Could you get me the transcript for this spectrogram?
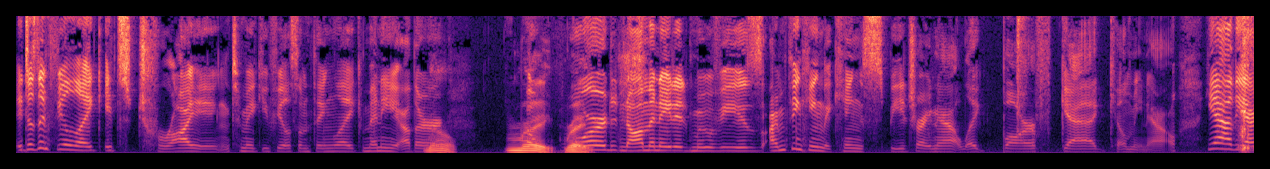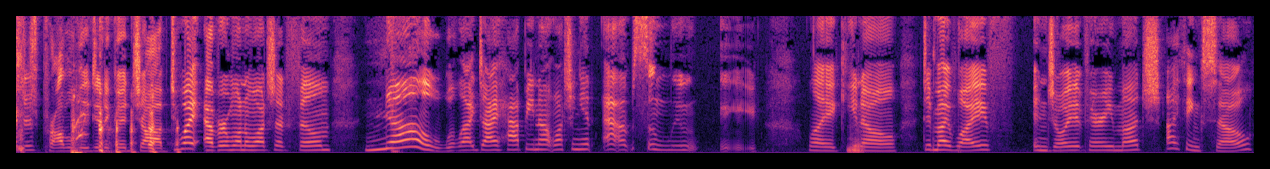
It doesn't feel like it's trying to make you feel something like many other no. Right, right. award nominated movies. I'm thinking The King's Speech right now. Like, barf, gag, kill me now. Yeah, the actors probably did a good job. Do I ever want to watch that film? No. Will I die happy not watching it? Absolutely. Like, you know, did my wife enjoy it very much? I think so.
